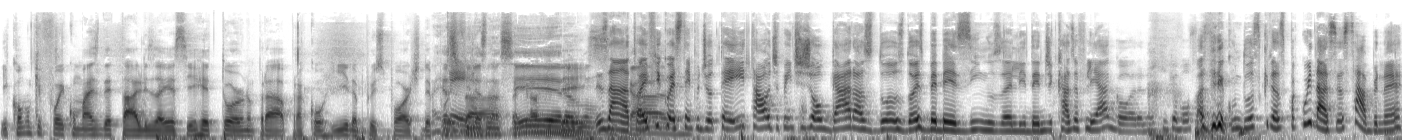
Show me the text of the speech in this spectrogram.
E como que foi com mais detalhes aí esse retorno pra, pra corrida, pro esporte depois as É. da, filhas nasceram. Exato. Aí casa. ficou esse tempo de UTI e tal. De repente jogaram as duas, os dois bebezinhos ali dentro de casa. Eu falei, e agora, né? O que, que eu vou fazer com duas crianças pra cuidar? Você sabe, né?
